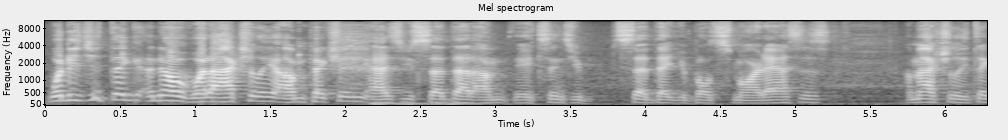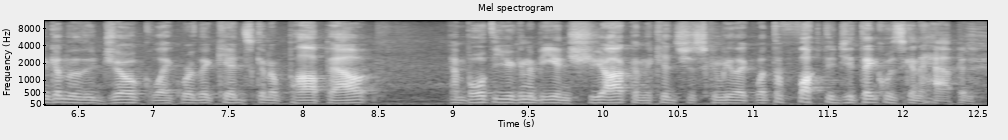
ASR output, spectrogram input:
What did you think? No, what actually I'm picturing as you said that, I'm it, since you said that you're both smartasses, I'm actually thinking of the joke like where the kid's gonna pop out, and both of you are gonna be in shock, and the kid's just gonna be like, "What the fuck did you think was gonna happen?"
